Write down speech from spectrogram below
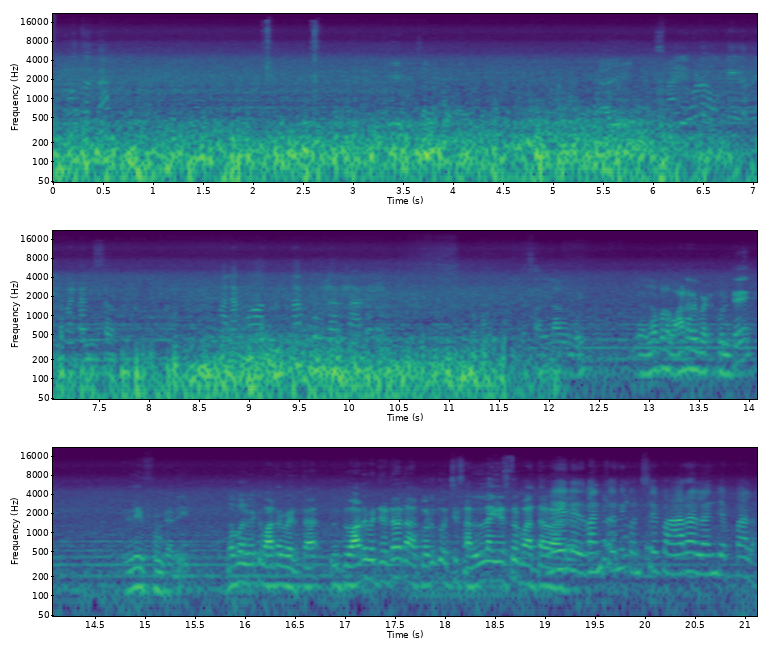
తిరుగుతుందా? ఇది చల్లగా. అవి అవి కూడా ఓకే కదా ఈ బటన్స్ మళ్ళీ కొత్త కూలర్ లాగా చల్లగా ఉంది. లోపల వాటర్ పెట్టుకుంటే రిలీఫ్ ఉంటుంది. లోపల పెట్టి వాటర్ పెడతా. ఇప్పుడు వాటర్ పెట్టేటో నా కొడుకు వచ్చి చల్లగా వేసుకొని వాటర్. లేదు మనతో కొంచెంసేపు ఆరాలని చెప్పాలా?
